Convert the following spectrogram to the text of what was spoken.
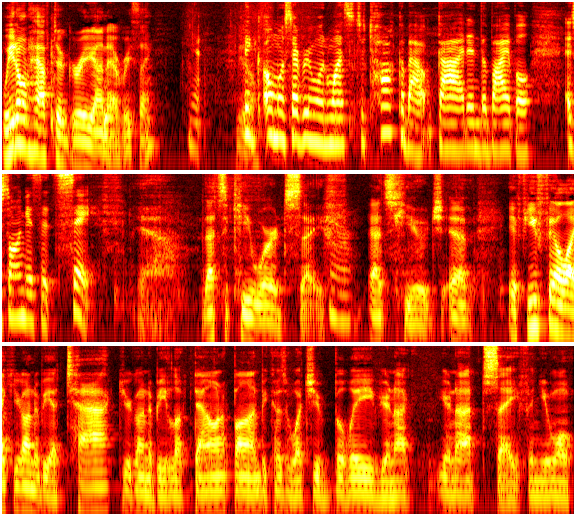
We don't have to agree on everything. Yeah. I think almost everyone wants to talk about God and the Bible as long as it's safe. Yeah, that's the key word, safe. Yeah. That's huge. If, if you feel like you're going to be attacked, you're going to be looked down upon because of what you believe, you're not you're not safe, and you won't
